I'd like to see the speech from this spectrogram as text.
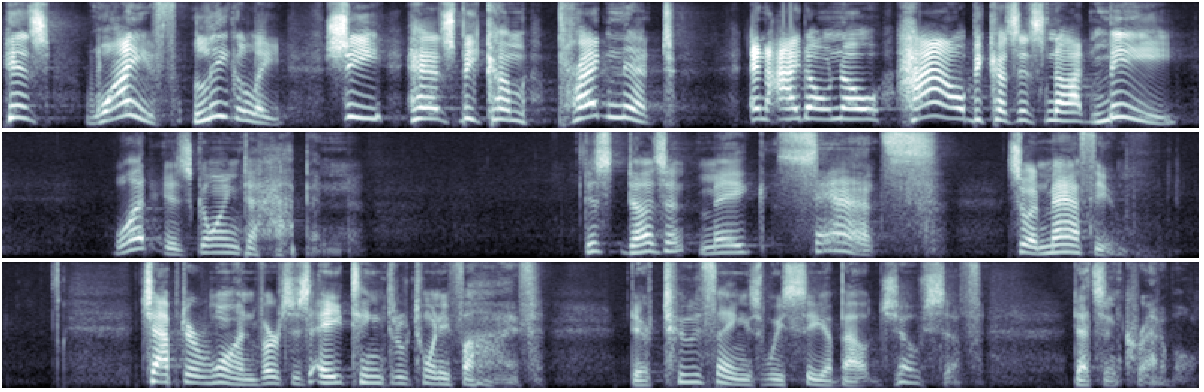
his wife legally. She has become pregnant, and I don't know how because it's not me. What is going to happen? This doesn't make sense. So in Matthew chapter 1, verses 18 through 25, there are two things we see about Joseph that's incredible.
